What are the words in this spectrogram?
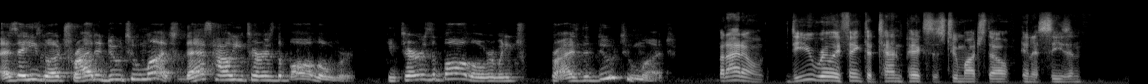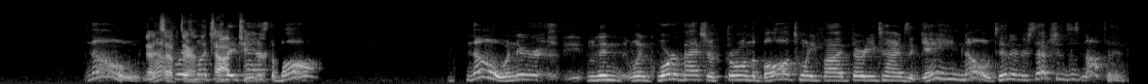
I say he's going to try to do too much. That's how he turns the ball over. He turns the ball over when he tries to do too much. But I don't. Do you really think that 10 picks is too much, though, in a season? No, That's not up for there as in the much top as they tier. pass the ball. No, when they're when when quarterbacks are throwing the ball 25, 30 times a game, no, 10 interceptions is nothing.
